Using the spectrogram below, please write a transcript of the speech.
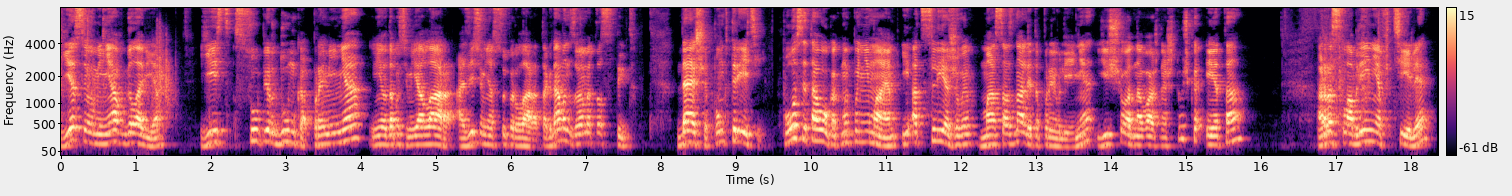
Если у меня в голове есть супер думка про меня, и, допустим, я Лара, а здесь у меня супер Лара, тогда мы называем это стыд. Дальше, пункт третий. После того, как мы понимаем и отслеживаем, мы осознали это проявление, еще одна важная штучка – это расслабление в теле,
